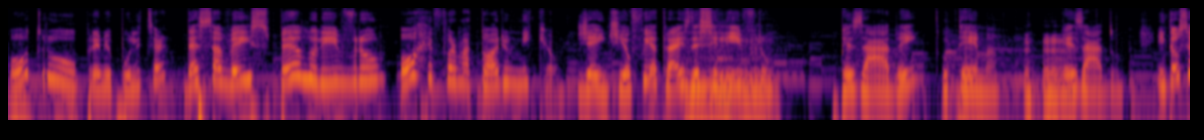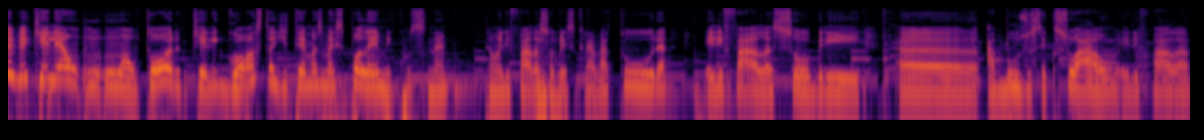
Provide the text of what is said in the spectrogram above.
outro prêmio Pulitzer. Dessa vez pelo livro O Reformatório Níquel. Gente, eu fui atrás desse Hum. livro. Pesado, hein? O tema. Pesado. Então você vê que ele é um, um- autor que ele gosta de temas mais polêmicos, né? Então ele fala Uhum. sobre a escravatura, ele fala sobre ah, abuso sexual, ele fala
